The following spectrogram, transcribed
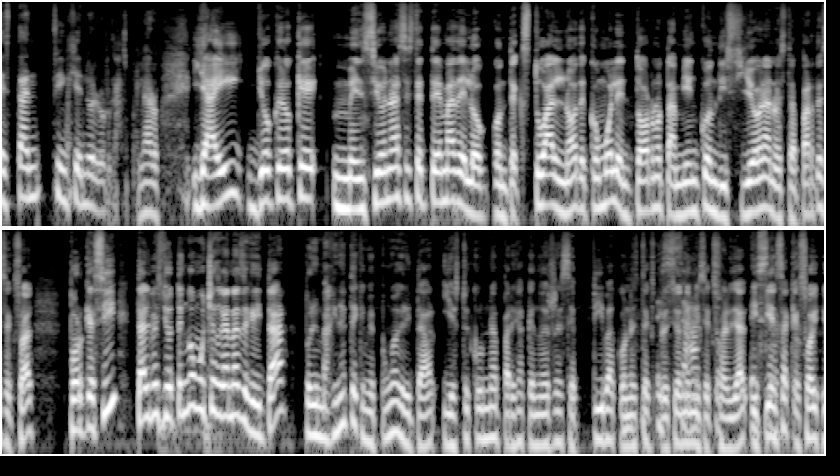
están fingiendo el orgasmo. Claro. Y ahí yo creo que mencionas este tema de lo contextual, ¿no? De cómo el entorno también condiciona nuestra parte sexual. Porque sí, tal vez yo tengo muchas ganas de gritar, pero imagínate que me pongo a gritar y estoy con una pareja que no es receptiva con esta expresión de mi sexualidad y piensa que soy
